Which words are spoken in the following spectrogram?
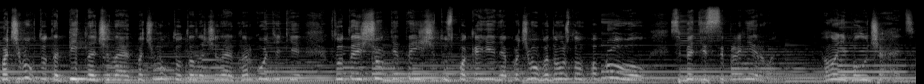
Почему кто-то пить начинает, почему кто-то начинает наркотики, кто-то еще где-то ищет успокоение. Почему? Потому что он попробовал себя дисциплинировать. Оно не получается.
